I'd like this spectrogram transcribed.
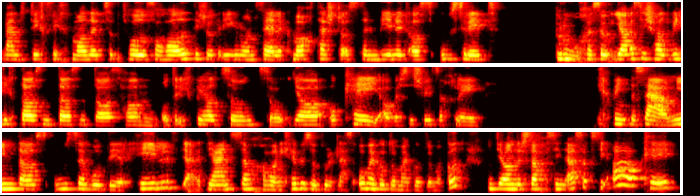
wenn du dich vielleicht mal nicht so toll verhaltest oder irgendwo einen Fehler gemacht hast, das dann wie nicht als Ausrede brauchen. So, ja, es ist halt, weil ich das und das und das habe. Oder ich bin halt so und so. Ja, okay, aber es ist wie so ein bisschen, ich finde das auch, nimm das raus, wo dir hilft. Die einen Sachen habe ich eben so durchgelesen, oh mein Gott, oh mein Gott, oh mein Gott. Und die anderen Sachen sind auch so gewesen, ah, okay,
